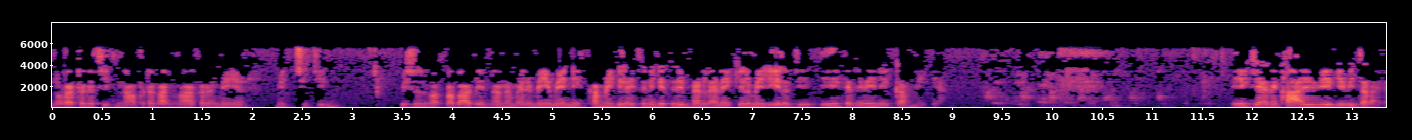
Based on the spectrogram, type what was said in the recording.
නොරටක සිටින අපට කරුණාකර මේ මෙච්චිතින් විසඳුමක් ලබා දෙන්න නම් මම මේ මේ නික්කම් කියලා හිතන්නේ ගෙදරින් පැනලා නැහැ කියලා මේ ලියලා තියෙන්නේ. ඒක නෙවෙයි නික්කම් කියන්නේ. ඒ කියන්නේ කාය විවේකේ විතරයි.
